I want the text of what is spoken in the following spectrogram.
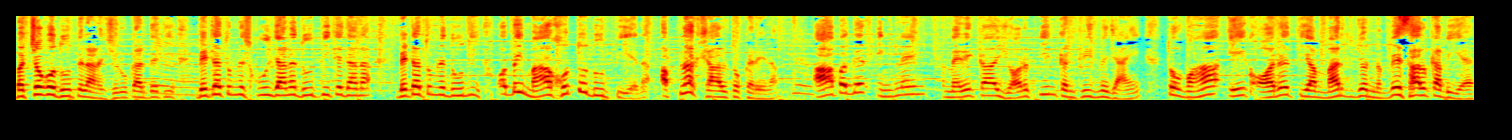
बच्चों को दूध पिलाना शुरू कर देती हैं। हम्म। बेटा तुमने स्कूल जाना दूध पी के जाना। बेटा तुमने दूध नहीं। और भाई माँ खुद तो दूध पिए ना। अपना ख्याल तो करे ना। हम्म। आप अगर इंग्लैंड अमेरिका यूरोपियन कंट्रीज़ में जाएँ तो वहाँ एक औरत या मर्द जो नब्बे साल का भी है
